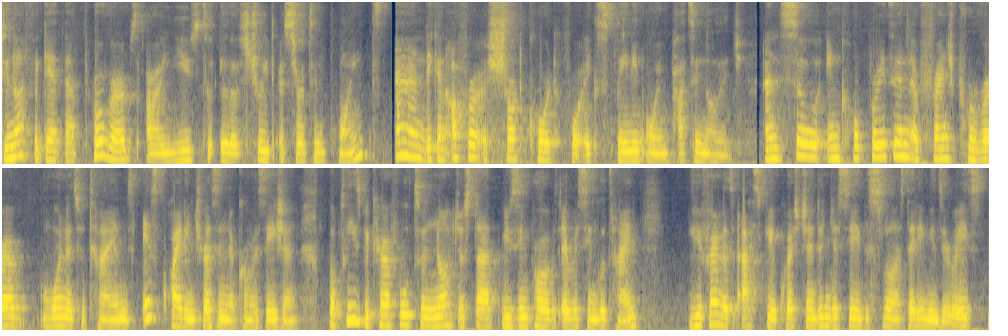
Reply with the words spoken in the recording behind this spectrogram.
Do not forget that proverbs are used to illustrate a certain point and they can offer a shortcut for explaining or imparting knowledge. And so incorporating a French proverb one or two times is quite interesting in the conversation. But please be careful to not just start using proverbs every single time if your friend does ask you a question, don't just say the slow and steady wins a race.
